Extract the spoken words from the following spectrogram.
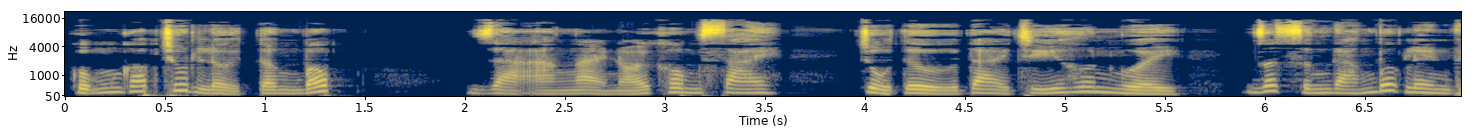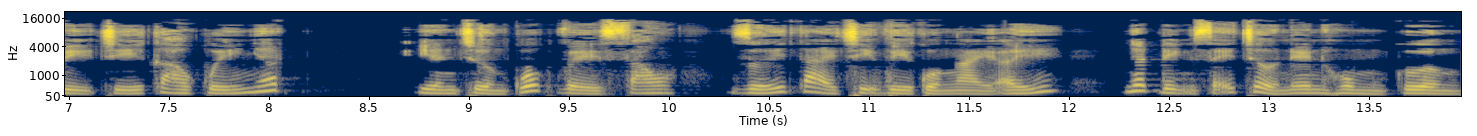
cũng góp chút lời tân bốc. Dạ, ngài nói không sai, chủ tử tài trí hơn người, rất xứng đáng bước lên vị trí cao quý nhất. Yên trường quốc về sau, dưới tài trị vì của ngài ấy, nhất định sẽ trở nên hùng cường,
